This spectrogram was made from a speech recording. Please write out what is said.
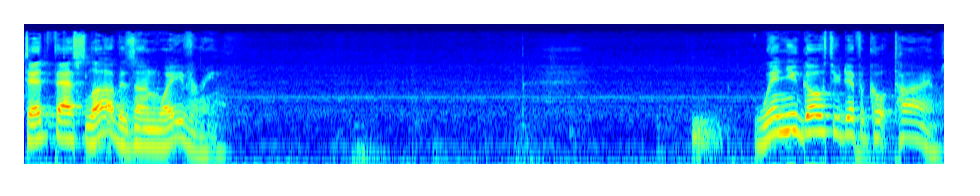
Steadfast love is unwavering. When you go through difficult times,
